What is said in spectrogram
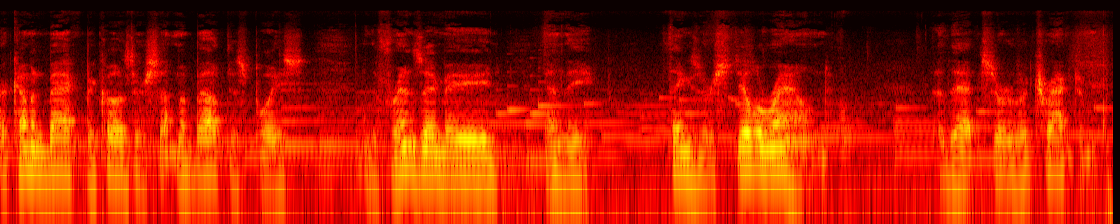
are coming back because there's something about this place, and the friends they made, and the things that are still around that sort of attract them.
